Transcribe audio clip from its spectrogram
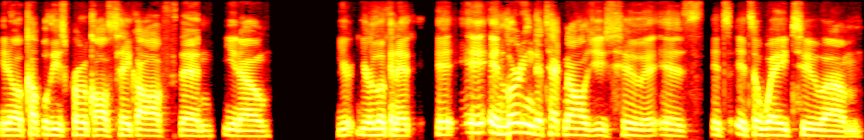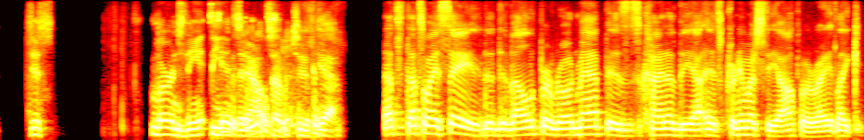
you know a couple of these protocols take off. Then you know you're you're looking at it, it and learning the technologies too is it's it's a way to um, just learns the the ins and outs of it too. Yeah. That's that's why I say the developer roadmap is kind of the it's pretty much the alpha, right? Like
